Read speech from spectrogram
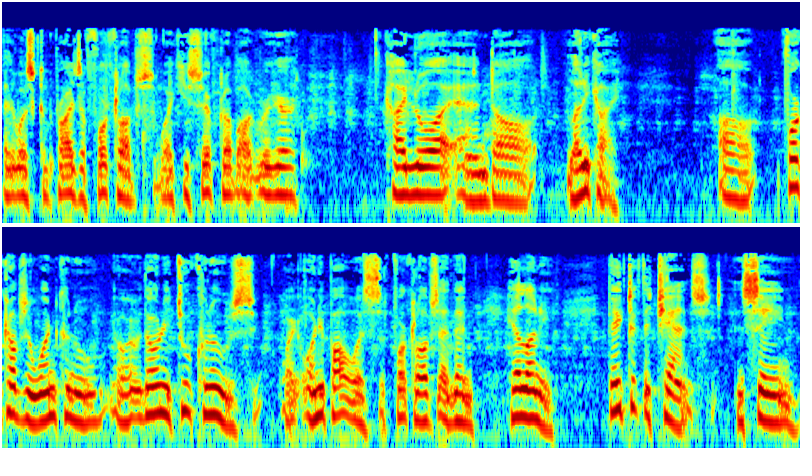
it was comprised of four clubs: Waikiki Surf Club, Outrigger, Kailua, and uh, Lanikai. Uh, four clubs in one canoe. There were only two canoes. Onipa was four clubs, and then Hilani. They took the chance in saying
